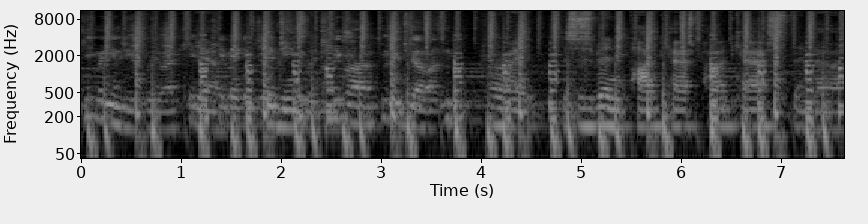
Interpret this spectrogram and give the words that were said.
Keep making jeans, Levi. Keep, Yeah. keep making Good jeans. jeans. Levi. Keep on. Keep going. All right. This has been podcast podcast, and uh, remember to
